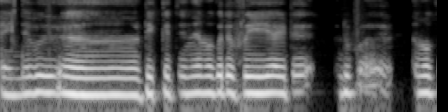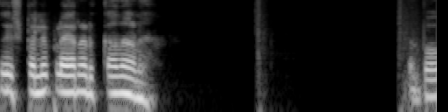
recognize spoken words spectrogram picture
അതിന്റെ ടിക്കറ്റിന് നമുക്കൊരു ഫ്രീ ആയിട്ട് ഒരു നമുക്ക് ഇഷ്ടമുള്ള പ്ലെയർ എടുക്കാവുന്നതാണ് അപ്പോൾ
